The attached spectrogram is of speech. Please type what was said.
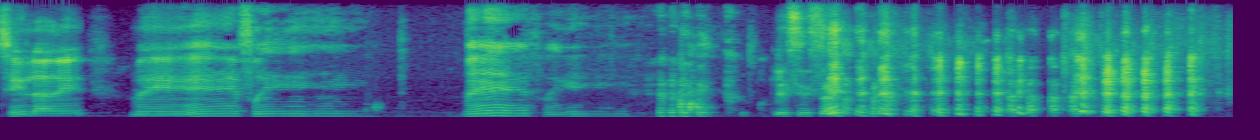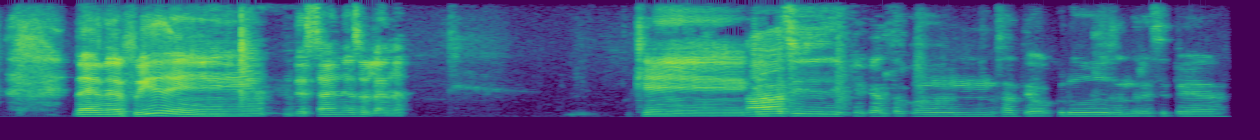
Sí, la de me fui, me fui. ¿Cuál es esa? La de me fui de, de esta venezolana. Que, que- ah, sí, sí, sí, que cantó con Santiago Cruz, Andrés Cepeda.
